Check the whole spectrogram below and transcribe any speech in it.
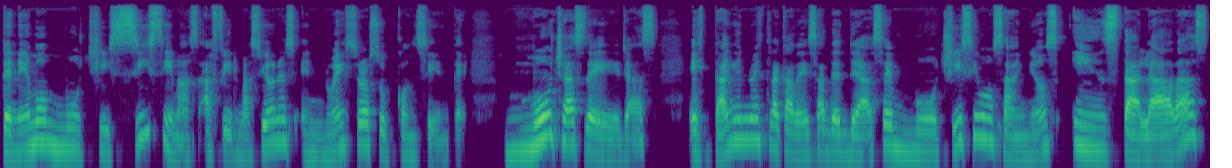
tenemos muchísimas afirmaciones en nuestro subconsciente. Muchas de ellas están en nuestra cabeza desde hace muchísimos años, instaladas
